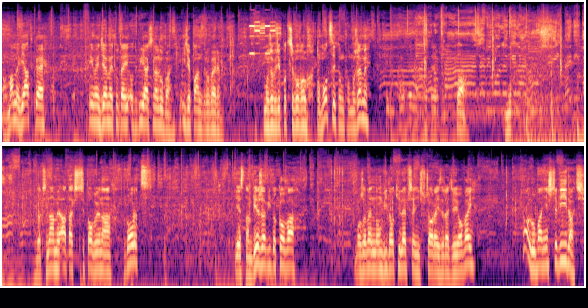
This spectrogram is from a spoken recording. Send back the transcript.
O, mamy wiatkę i będziemy tutaj odbijać na Lubań. Idzie pan z rowerem. Może będzie potrzebował pomocy, to mu pomożemy. Tak. Zaczynamy atak szczytowy na Gorc. Jest tam wieża widokowa. Może będą widoki lepsze niż wczoraj z Radziejowej. No, Lubań jeszcze widać.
